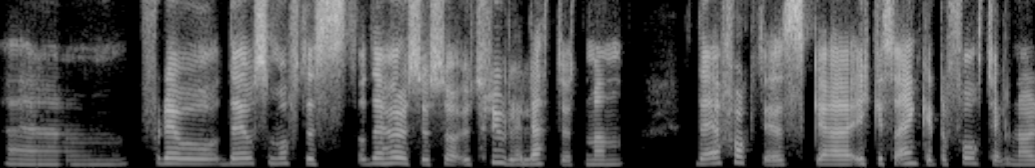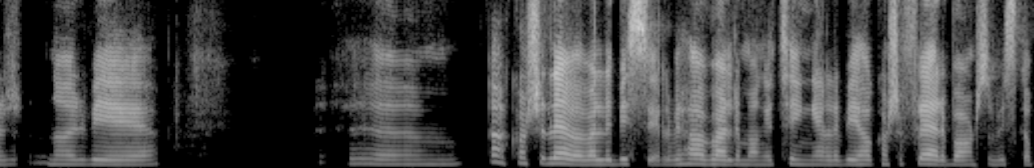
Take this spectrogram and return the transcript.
Um, for det er, jo, det er, jo, som oftest Og det høres jo så utrolig lett ut, men det er faktisk uh, ikke så enkelt å få til når, når vi um, ja, kanskje lever veldig busy, eller vi har veldig mange ting, eller vi har kanskje flere barn som vi skal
